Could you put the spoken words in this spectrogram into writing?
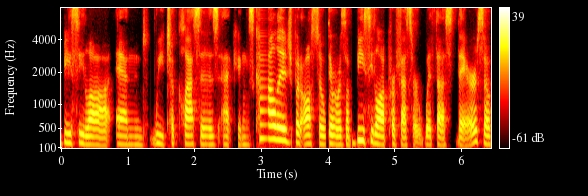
BC Law and we took classes at King's College, but also there was a BC Law professor with us there. So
